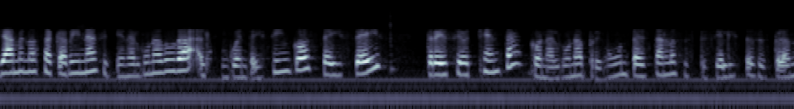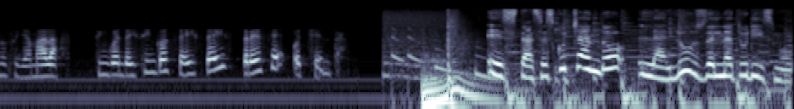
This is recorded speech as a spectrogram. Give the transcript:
llámenos a cabina si tiene alguna duda al 5566 1380 con alguna pregunta. Están los especialistas esperando su llamada 5566 1380. Estás escuchando La Luz del Naturismo.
